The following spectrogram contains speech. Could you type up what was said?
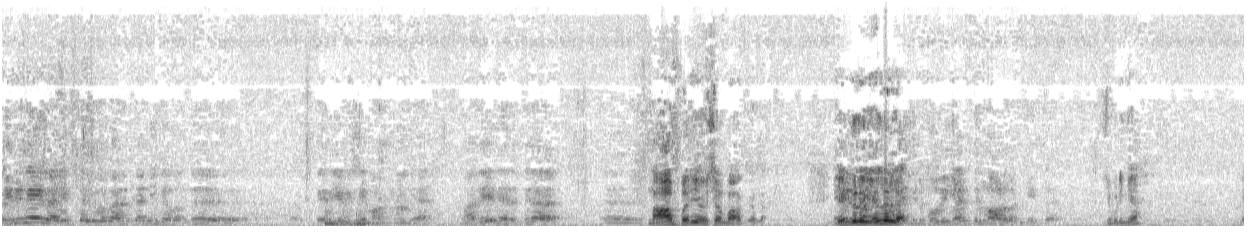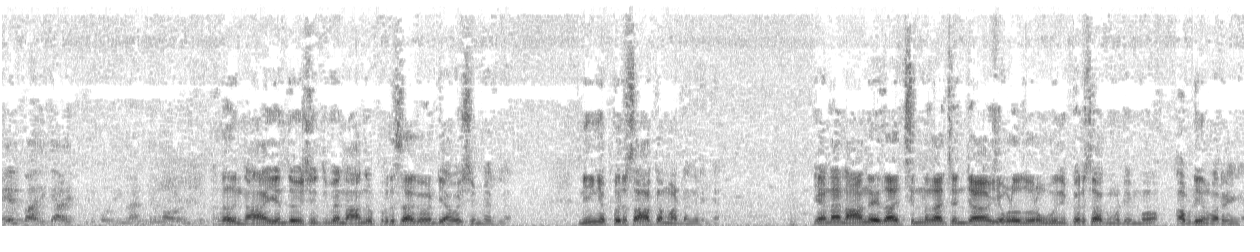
திருநீர் அளித்த விவகாரத்தை நீங்க வந்து பெரிய விஷயமாக்குறீங்க அதே நேரத்துல நான் பெரிய விஷயம் பார்க்கல. எங்களுக்கு இல்ல இல்ல எப்படிங்க? அதாவது நான் எந்த விஷயத்தையுமே நாங்க பெருசாக வேண்டிய அவசியமே இல்லை. நீங்க பெருசா ஆக்க மாட்டேங்கிறீங்க. ஏன்னா நாங்க ஏதாவது சின்னதா செஞ்சா எவ்வளவு தூரம் ஊதி பெருசாக்க முடியுமோ அப்படியும் வர்றீங்க.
